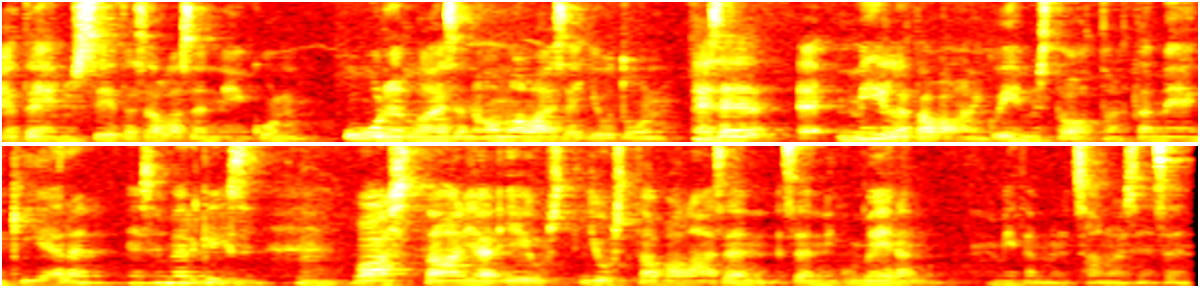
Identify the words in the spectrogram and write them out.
ja tehnyt siitä sellaisen niinku uudenlaisen, omalaisen jutun. Ja se, millä tavalla niinku ihmiset on ottanut tämän meidän kielen esimerkiksi Mm. vastaan ja just, just tavallaan sen, sen niinku meidän, mitä mä nyt sanoisin sen,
